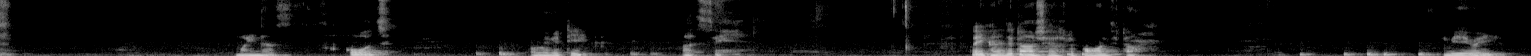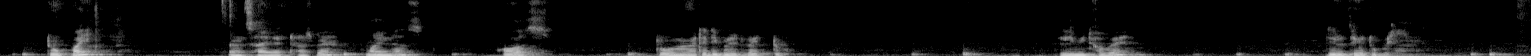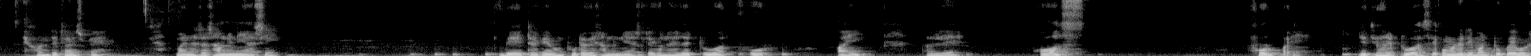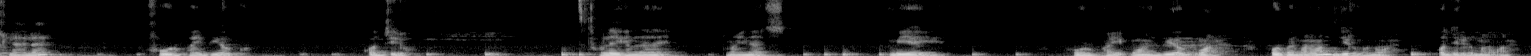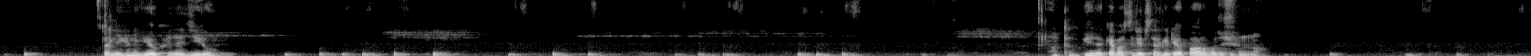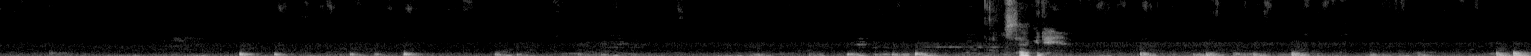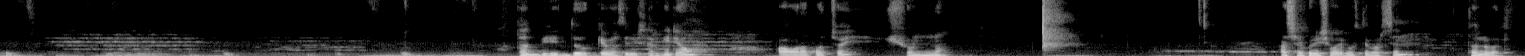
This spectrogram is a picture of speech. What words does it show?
minus cos omega T আসছে তো এখানে যেটা আসে আসলে পাওয়ার যেটা B by two pi sine এটা আসবে minus cos two omega T divide by two limit হবে জিরো থেকে টু পাই এখন যেটা আসবে মাইনাসটা সামনে নিয়ে আসি। বিটাকে এবং টুটাকে সামনে নিয়ে আসলে এখানে হয়ে যায় টু আর ফোর পাই তাহলে কস ফোর পাই যেহেতু এখানে টু আছে ওমেগাটি মান টু পাই বসলে হলে ফোর পাই বিয়োগ কস জিরো। তাহলে এখানে দাঁড়ায় minus B I four pi one বিয়োগ ওয়ান। ফোর পাই মান ওয়ান, জিরো মান ওয়ান কস জিরোর মান ওয়ান। তাহলে এখানে বিয়োগ হয়ে যায় জিরো। অর্থাৎ বিহিত ক্যাপাসিটিভ সার্কিটেও পাওয়ার অপচয় শূন্য। সার্কিটে। অর্থাৎ বিশুদ্ধ ক্যাপাসিটিভ সার্কিটেও পাওয়ার অপচয় শূন্য। আশা করি সবাই বুঝতে পারছেন। ধন্যবাদ।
